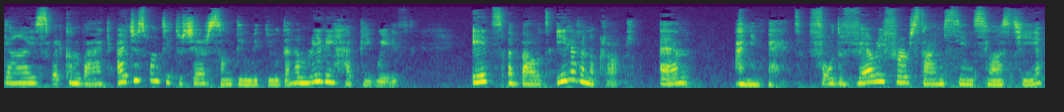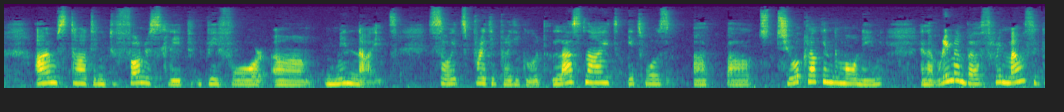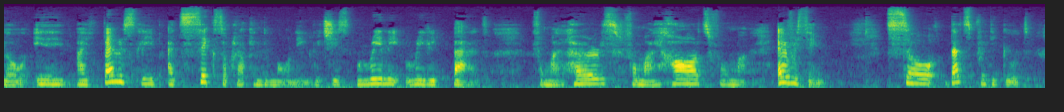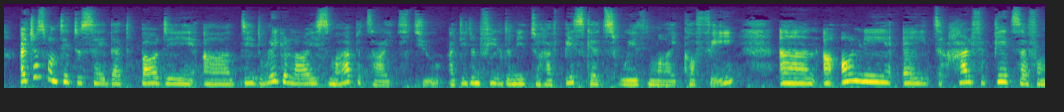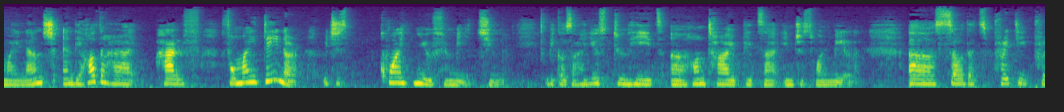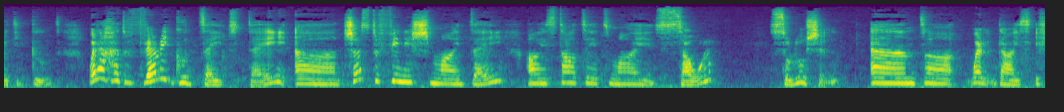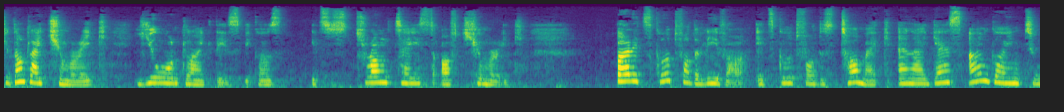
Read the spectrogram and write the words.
guys, welcome back. I just wanted to share something with you that I'm really happy with. It's about 11 o'clock and I'm in bed. For the very first time since last year, I'm starting to fall asleep before um, midnight. So it's pretty, pretty good. Last night it was about 2 o'clock in the morning and I remember three months ago, it, I fell asleep at six o'clock in the morning, which is really, really bad for my health, for my heart, for my everything. So that's pretty good. I just wanted to say that body uh, did regularize my appetite too. I didn't feel the need to have biscuits with my coffee and I only ate half a pizza for my lunch and the other half for my dinner, which is quite new for me too, because I used to eat a entire pizza in just one meal. Uh, so that's pretty pretty good. Well i had a very good day today. Uh, just to finish my day i started my soul solution. And uh, well guys if you don't like turmeric you won't like this because it's a strong taste of turmeric. But it's good for the liver it's good for the stomach and i guess i'm going to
